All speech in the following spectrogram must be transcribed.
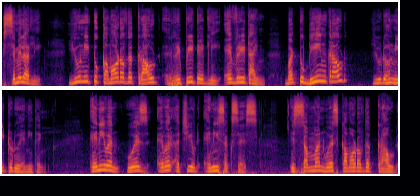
Similarly, you need to come out of the crowd repeatedly every time. But to be in crowd, you don't need to do anything. Anyone who has ever achieved any success is someone who has come out of the crowd.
